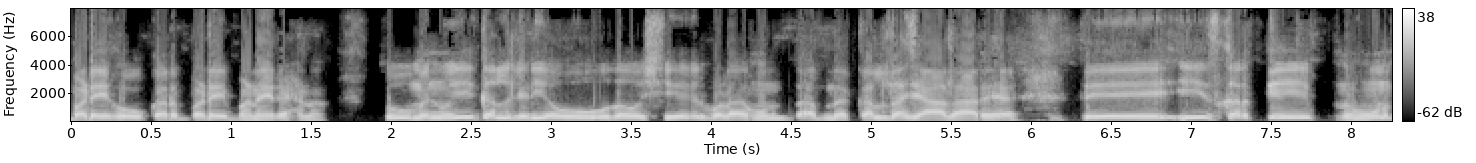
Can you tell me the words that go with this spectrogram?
ਬੜੇ ਹੋ ਕਰ ਬੜੇ ਬਣੇ ਰਹਿਣਾ। ਸੋ ਮੈਨੂੰ ਇਹ ਗੱਲ ਜਿਹੜੀ ਉਹ ਉਹਦਾ ਉਹ ਸ਼ੇਰ ਬੜਾ ਹੁਣ ਆਪਣਾ ਕੱਲ ਦਾ ਯਾਦ ਆ ਰਿਹਾ। ਤੇ ਇਸ ਕਰਕੇ ਹੁਣ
